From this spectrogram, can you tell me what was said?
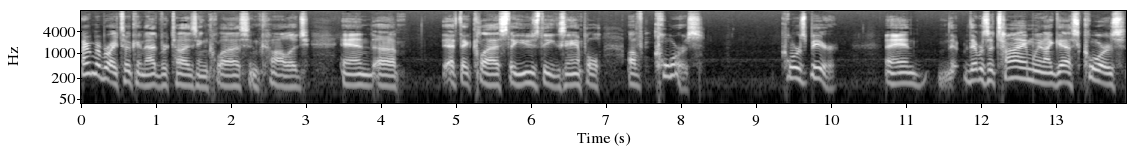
I remember I took an advertising class in college, and uh, at that class, they used the example of Coors, Coors beer. And th- there was a time when I guess Coors,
